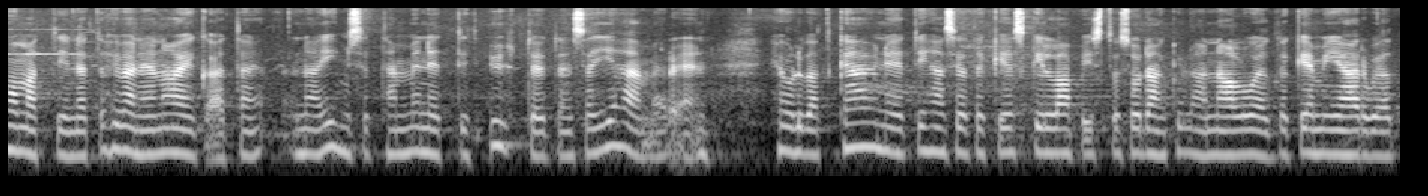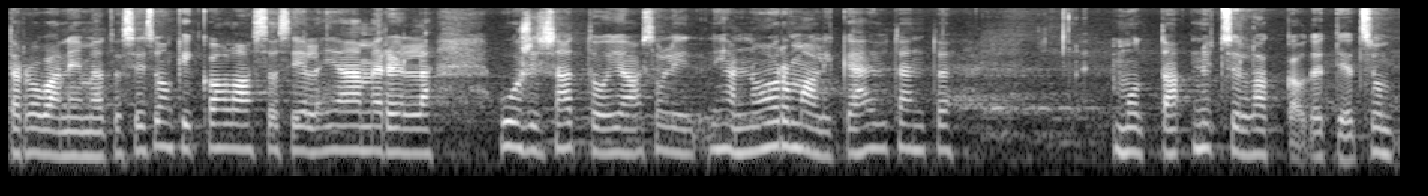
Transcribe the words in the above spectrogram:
huomattiin, että hyvänen aika, että nämä ihmiset hän menetti yhteytensä jäämereen. He olivat käyneet ihan sieltä Keski-Lapista, Sodankylän alueelta, Kemijärveltä, Rovaniemeltä, sesonkin kalassa siellä jäämerellä vuosisatoja. Se oli ihan normaali käytäntö. mutta nyt se lakkautettiin, että sun,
